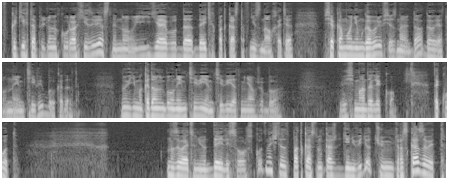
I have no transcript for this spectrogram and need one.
в каких-то определенных кругах известный, но я его до, до этих подкастов не знал. Хотя все, кому о нем говорю, все знают, да, говорят, он на MTV был когда-то. Ну, видимо, когда он был на MTV, MTV от меня уже было весьма далеко. Так вот, называется у него Daily Source Code, значит, этот подкаст он каждый день ведет, что-нибудь рассказывает.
